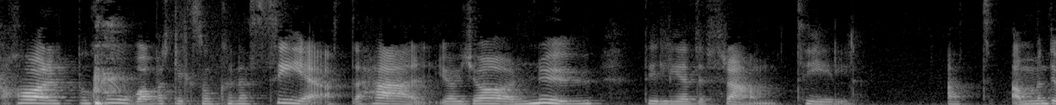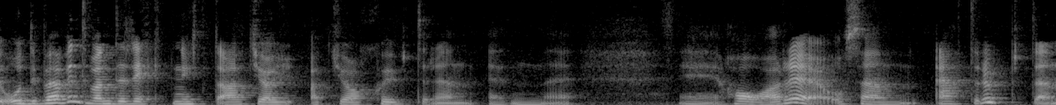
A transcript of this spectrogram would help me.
har ett behov av att liksom kunna se att det här jag gör nu, det leder fram till att, ja, men det, och det behöver inte vara en direkt nytta att jag, att jag skjuter en, en eh, hare och sen äter upp den.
